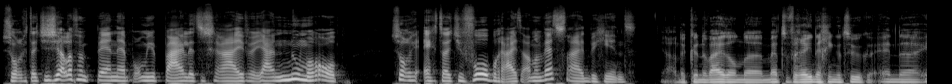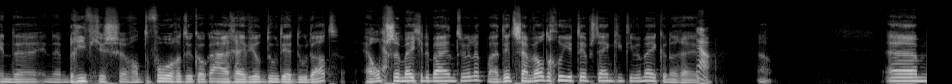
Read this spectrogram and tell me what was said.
Zorg dat je zelf een pen hebt om je pijlen te schrijven. Ja, noem maar op. Zorg echt dat je voorbereid aan een wedstrijd begint. Ja, dan kunnen wij dan eh, met de vereniging natuurlijk en eh, in, de, in de briefjes eh, van tevoren natuurlijk ook aangeven, joh, doe dit, doe dat. Help Ja. ze een beetje erbij natuurlijk. Maar dit zijn wel de goede tips, denk ik, die we mee kunnen geven. Ja. Ehm,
